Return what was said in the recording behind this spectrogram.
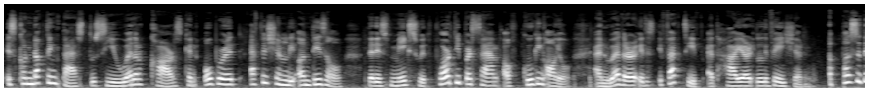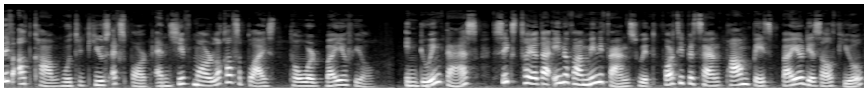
is conducting tests to see whether cars can operate efficiently on diesel that is mixed with 40% of cooking oil and whether it is effective at higher elevation. A positive outcome would reduce export and shift more local supplies toward biofuel. In doing tests, six Toyota Innova minivans with 40% palm-based biodiesel fuel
